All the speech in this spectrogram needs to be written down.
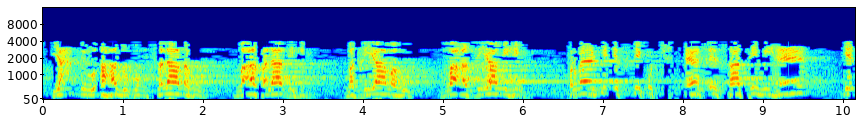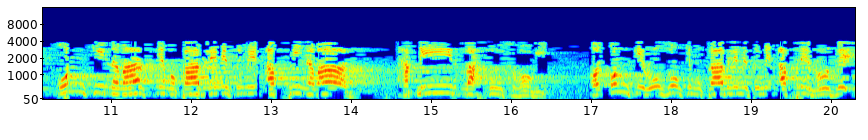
يحقر أحدكم صلاته مع صلاتهم وصيامه مع صيامهم۔ فرمایا کہ اس کے کچھ ایسے ساتھی بھی ہیں کہ ان کی نماز کے مقابلے میں تمہیں اپنی نماز حقیر محسوس ہوگی اور ان کے روزوں کے مقابلے میں تمہیں اپنے روزے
